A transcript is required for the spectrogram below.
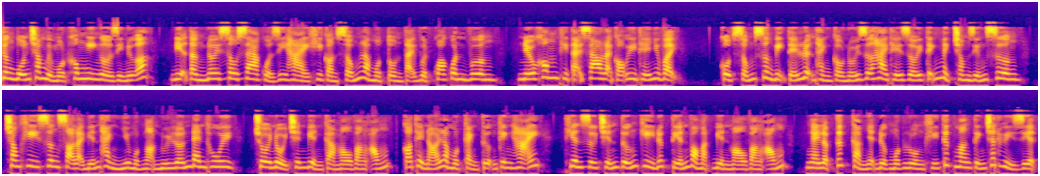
Chương 411 không nghi ngờ gì nữa, địa tầng nơi sâu xa của Di Hải khi còn sống là một tồn tại vượt qua quân vương, nếu không thì tại sao lại có uy thế như vậy? Cột sống xương bị tế luyện thành cầu nối giữa hai thế giới tĩnh mịch trong giếng xương, trong khi xương sọ lại biến thành như một ngọn núi lớn đen thui, trôi nổi trên biển cả màu vàng óng, có thể nói là một cảnh tượng kinh hãi. Thiên sứ chiến tướng Kỳ Đức tiến vào mặt biển màu vàng óng, ngay lập tức cảm nhận được một luồng khí tức mang tính chất hủy diệt.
